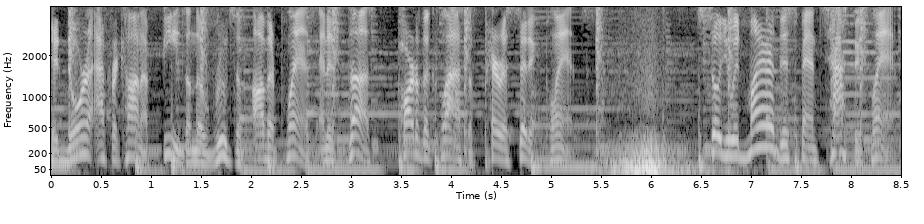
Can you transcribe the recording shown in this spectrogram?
Hydnora africana feeds on the roots of other plants and is thus part of the class of parasitic plants. So you admire this fantastic plant,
